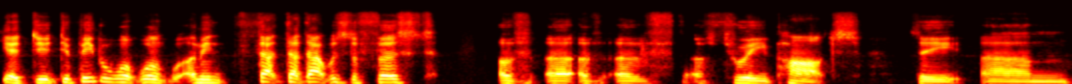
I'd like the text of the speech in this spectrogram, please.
yeah, do, do people want, want? I mean, that that that was the first of uh, of, of of three parts the um,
